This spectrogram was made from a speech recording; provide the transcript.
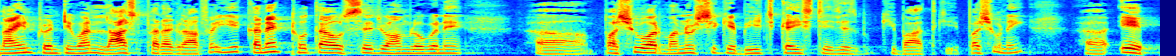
921 लास्ट पैराग्राफ है। ये कनेक्ट होता है उससे जो हम लोगों ने पशु और मनुष्य के बीच कई स्टेजेस की बात की। पशु नहीं एप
